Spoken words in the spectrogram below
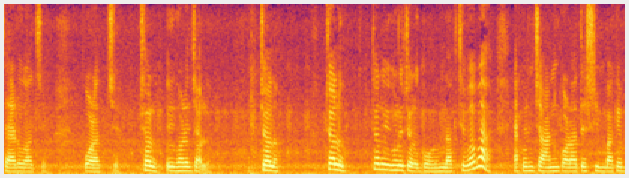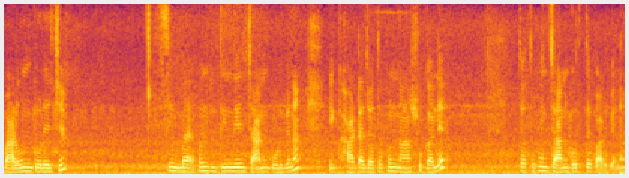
স্যারও আছে, পড়াচ্ছে। চলো ওই ঘরে চলো। চলো চলো চলো ওই ঘরে চলো। গরম লাগছে বাবা। এখন চান করাতে সিম্বাকে বারণ করেছে। সিম্বা এখন দু, তিন দিন চান করবে না, এই ঘাটা যতক্ষণ না শুকালে ততক্ষণ চান করতে পারবে না।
